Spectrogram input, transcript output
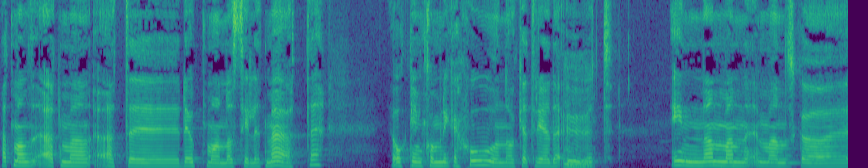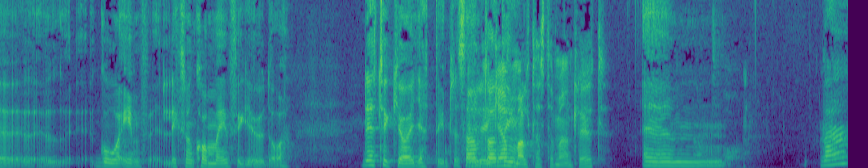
Att, man, att, man, att eh, det uppmanas till ett möte och en kommunikation och att reda mm. ut innan man, man ska eh, gå inför, liksom komma inför Gud. Då. Det tycker jag är jätteintressant. Är det gammaltestamentligt? Um, va?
